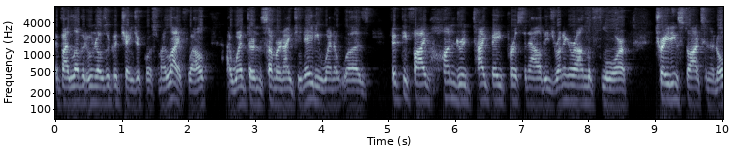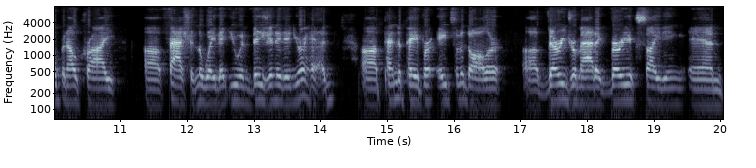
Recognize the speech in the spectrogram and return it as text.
if I love it, who knows? It could change the course of my life. Well, I went there in the summer 1980 when it was 5,500 Type A personalities running around the floor, trading stocks in an open outcry uh, fashion, the way that you envision it in your head, uh, pen to paper, eighths of a dollar, uh, very dramatic, very exciting, and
